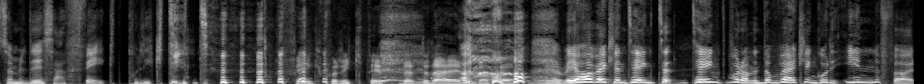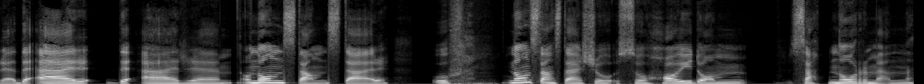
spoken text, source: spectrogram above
Alltså det är så här fake på riktigt. fake på riktigt, det, det där är ganska... Men jag har verkligen tänkt, tänkt på dem, de verkligen går in för det. Det är, det är, eh, och någonstans där, uff, någonstans där så, så har ju de satt normen.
